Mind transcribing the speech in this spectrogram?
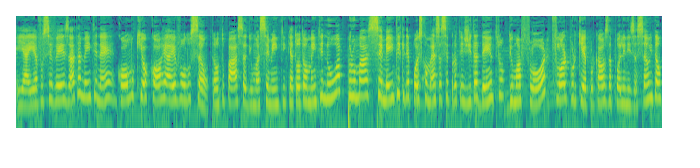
E aí você vê exatamente, né, como que ocorre a evolução. Então tu passa de uma semente que é totalmente nua para uma semente que depois começa a ser protegida dentro de uma flor. Flor por quê? Por causa da polinização. Então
